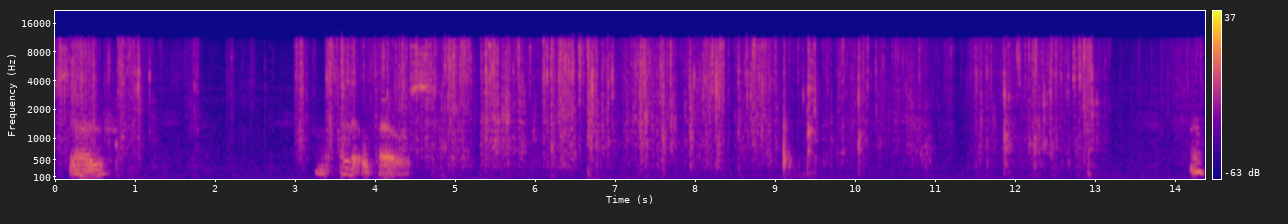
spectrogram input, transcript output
So pearls. Oh.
